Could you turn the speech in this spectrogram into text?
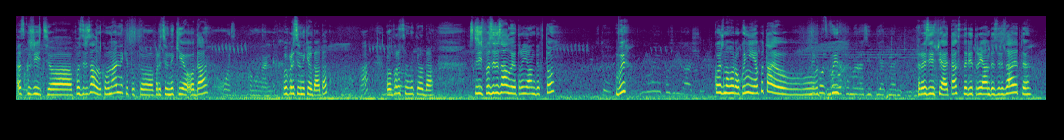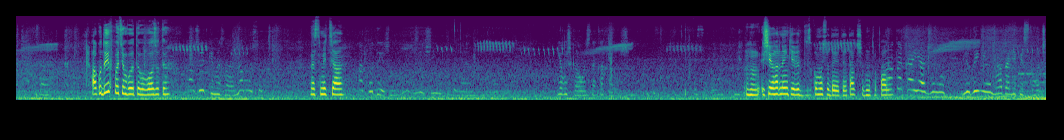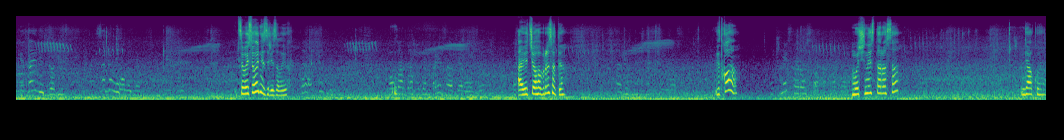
А скажіть, а, позрізали ви комунальники тут а, працівники ОДА? Ось комунальник. Ви працівники ОДА, так? А? Ви працівники ОДА. Скажіть, позрізали троянди хто? Хто? Ви? Ну, і позрізаю, що. Кожного року? Ні, я питаю, Не от кожного ви року ми разів п'ять на рік. разів п'ять, так? Старі троянди зрізаєте? А куди їх потім будете вивозити? А звідки ми знаємо? На мусор. На сміття. А куди ж ми? Дівушка ось така хороша. Угу. Ще гарненькі від комусь віддаєте, так, щоб не пропало. Ну така як же, ну, людині треба ліпісточки. Хай віддають. З задоволенням. Це ви сьогодні зрізали їх? Так, сьогодні. Бо завтра будемо бризати рози. А від чого бризати? Від кого? Мучний староса? Дякую.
